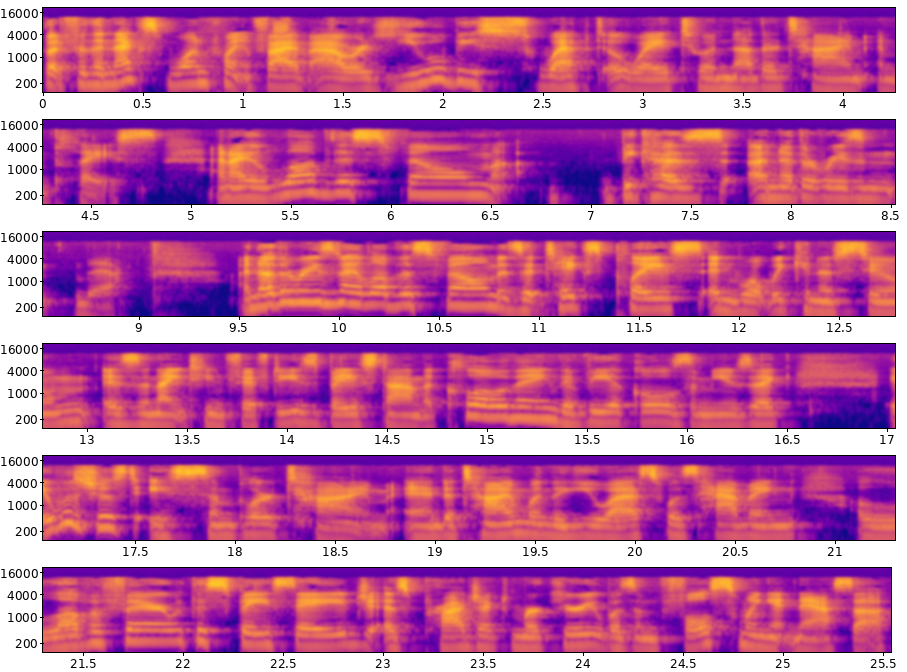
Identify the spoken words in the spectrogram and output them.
But for the next 1.5 hours, you will be swept away to another time and place. And I love this film because another reason, bleh. another reason I love this film is it takes place in what we can assume is the 1950s based on the clothing, the vehicles, the music. It was just a simpler time and a time when the US was having a love affair with the space age as Project Mercury was in full swing at NASA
